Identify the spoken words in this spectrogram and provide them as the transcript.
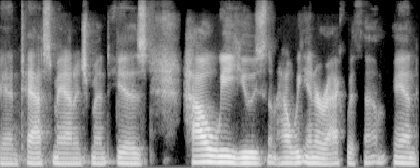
and task management is how we use them, how we interact with them. And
